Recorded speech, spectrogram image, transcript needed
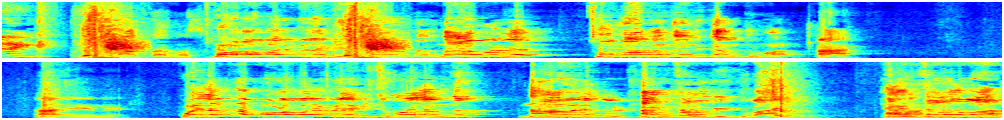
এই! কথা কস বড় ভাই বলে কিছু করলাম না না বলে ছোমা বেচা দিতাম তোমার। আয়। আয় এনে। কইলাম না বড় ভাই বলে কিছু কইলাম না না হলে তুই ঠ্যাং চালো কিন্তু ভাই। ঠ্যাং চালো আমার।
